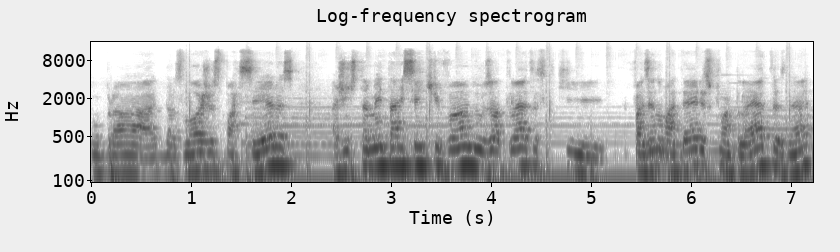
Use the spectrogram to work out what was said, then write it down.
comprar das lojas parceiras. A gente também está incentivando os atletas que fazendo matérias com atletas, né?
